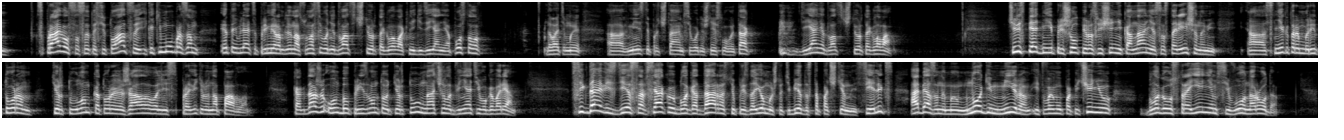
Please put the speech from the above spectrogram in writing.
справился с этой ситуацией и каким образом это является примером для нас. У нас сегодня 24 глава книги «Деяния апостолов». Давайте мы а, вместе прочитаем сегодняшнее слово. Итак, Деяния, 24 глава. Через пять дней пришел первосвященник Анания со старейшинами, с некоторым ритором Тертулом, которые жаловались правителю на Павла. Когда же он был призван, то Тертул начал обвинять его, говоря, «Всегда и везде со всякой благодарностью признаем мы, что тебе, достопочтенный Феликс, обязаны мы многим миром и твоему попечению благоустроением всего народа.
